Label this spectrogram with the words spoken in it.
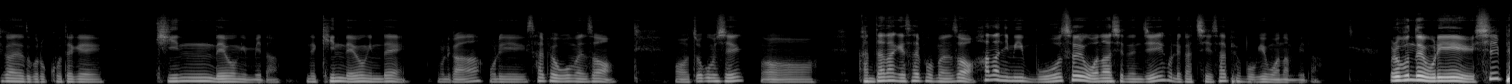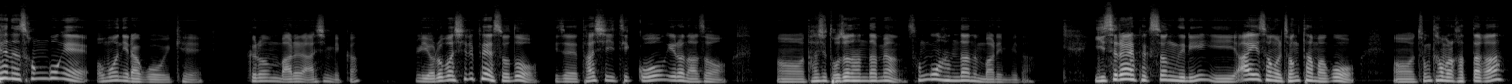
시간에도 그렇고 되게 긴 내용입니다. 근데 긴 내용인데 우리가 우리 살펴보면서 어 조금씩 어 간단하게 살펴보면서 하나님이 무엇을 원하시는지 우리 같이 살펴보기 원합니다. 여러분들 우리 실패는 성공의 어머니라고 이렇게 그런 말을 아십니까? 여러 번 실패했어도 이제 다시 딛고 일어나서 어 다시 도전한다면 성공한다는 말입니다. 이스라엘 백성들이 이 아이성을 정탐하고 어 정탐을 갔다가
